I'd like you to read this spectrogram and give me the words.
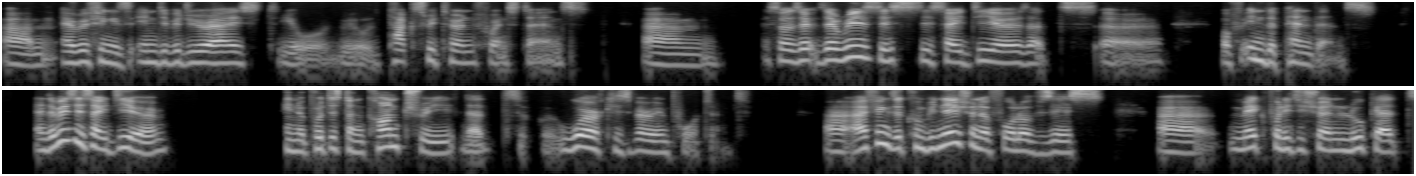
Um, everything is individualized, your, your tax return, for instance. Um, so there, there is this, this idea that uh, of independence. And there is this idea in a Protestant country that work is very important. Uh, I think the combination of all of this uh, make politicians look at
